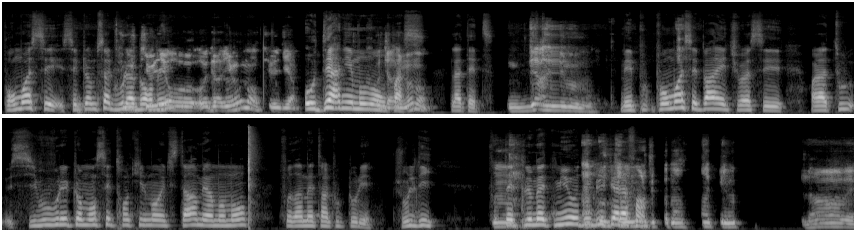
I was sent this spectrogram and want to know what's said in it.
Pour moi, c'est c'est comme ça que vous tu veux l'abordez. dire au, au dernier moment, tu veux dire Au dernier moment, Au on dernier passe moment. la tête. Dernier moment. Mais pour, moi, c'est pareil, tu vois, c'est voilà tout. Si vous voulez commencer tranquillement, etc., mais à un moment, il faudra mettre un coup de taulier. Je vous le dis. Faut Mm. peut-être le mettre mieux au début qu'à la fin. Non, mais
